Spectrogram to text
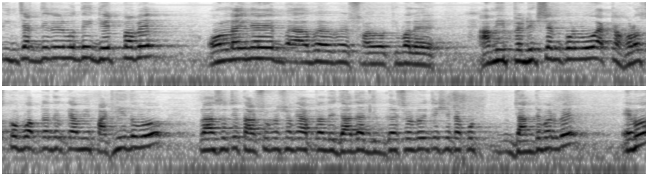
তিন চার দিনের মধ্যেই ডেট পাবেন। অনলাইনে কি বলে আমি প্রেডিকশন করব একটা হরস্কোপ আপনাদেরকে আমি পাঠিয়ে দেবো। প্লাস হচ্ছে তার সঙ্গে সঙ্গে আপনাদের যা যা জিজ্ঞাসা রয়েছে সেটা জানতে পারবেন এবং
